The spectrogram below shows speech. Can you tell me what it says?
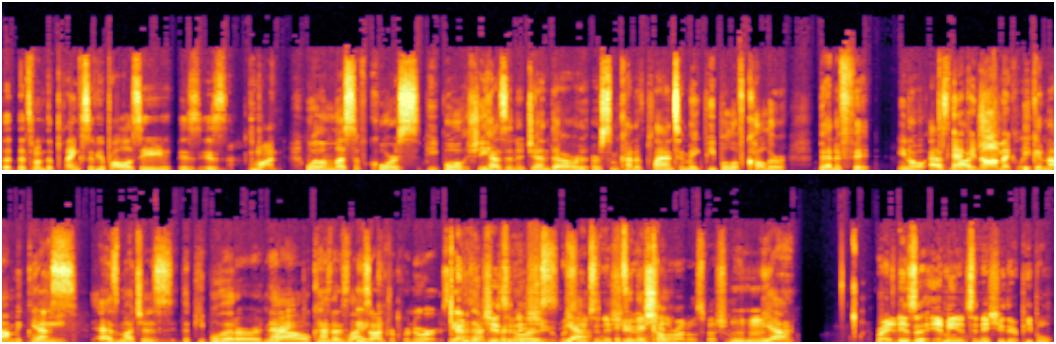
that- that's one of the planks of your policy. Is is come on, Well, unless of course people she has an agenda or, or some kind of plan to make people of color benefit, you know, as much Economically. economically Yes. as much as the people that are now right? kind these, of like these entrepreneurs. Yeah, These which is an entrepreneurs, issue. Which yeah, is an it's issue an in issue. Colorado, especially. Mm-hmm. yeah. Right. It is. A, I mean, it's an issue. There are people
